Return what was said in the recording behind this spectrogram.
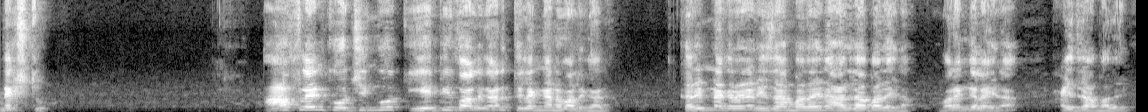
నెక్స్ట్ ఆఫ్లైన్ కోచింగ్ ఏపీ వాళ్ళు కానీ తెలంగాణ వాళ్ళు కానీ కరీంనగర్ అయినా నిజామాబాద్ అయినా ఆదిలాబాద్ అయినా వరంగల్ అయినా హైదరాబాద్ అయినా.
